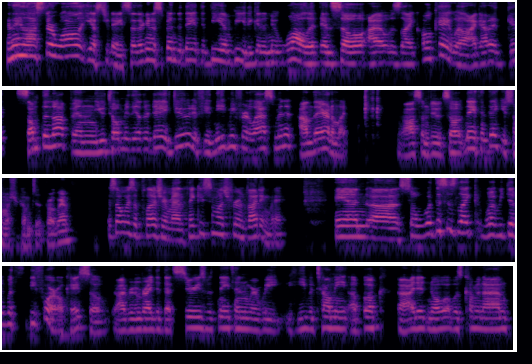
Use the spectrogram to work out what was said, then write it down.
and they lost their wallet yesterday. So they're going to spend the day at the DMV to get a new wallet. And so I was like, okay, well, I got to get something up. And you told me the other day, dude, if you need me for the last minute, I'm there. And I'm like, Awesome, dude. So, Nathan, thank you so much for coming to the program. It's always a pleasure, man. Thank you so much for inviting me. And uh, so, what this is like what we did with before. Okay, so I remember I did that series with Nathan where we he would tell me a book uh, I didn't know what was coming on,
